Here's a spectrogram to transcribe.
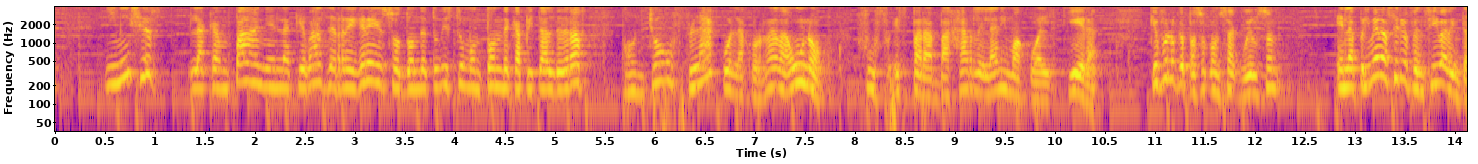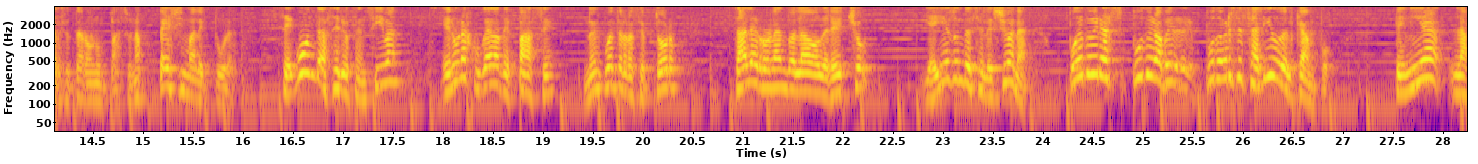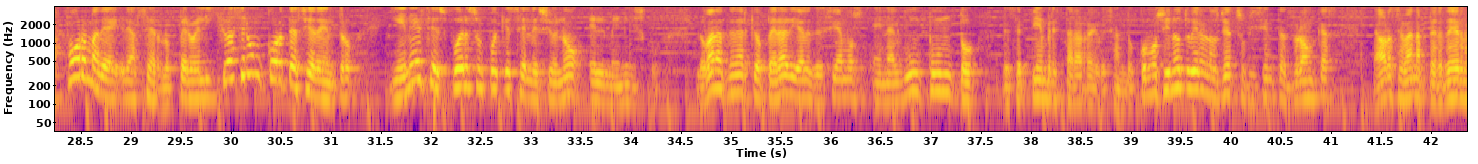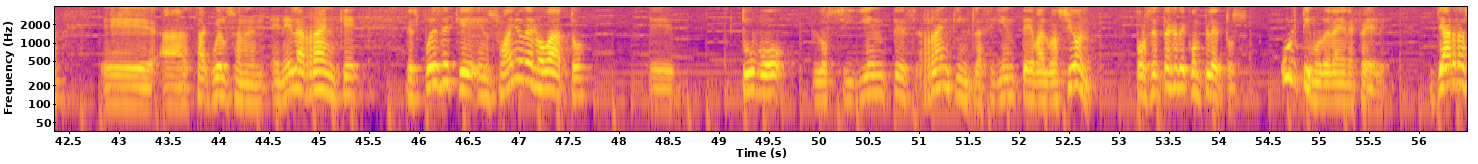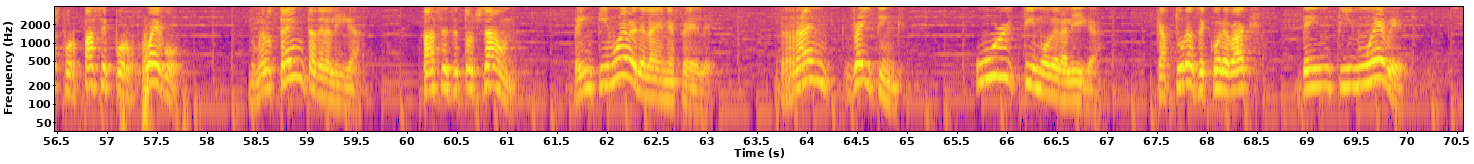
inicias la campaña en la que vas de regreso, donde tuviste un montón de capital de draft, con Joe Flaco en la jornada 1. es para bajarle el ánimo a cualquiera. ¿Qué fue lo que pasó con Zach Wilson? En la primera serie ofensiva le interceptaron un pase, una pésima lectura. Segunda serie ofensiva, en una jugada de pase, no encuentra receptor, sale rolando al lado derecho y ahí es donde se lesiona. Pudo, haberse salido del campo tenía la forma de, hacerlo, pero eligió hacer un corte hacia adentro y en ese esfuerzo fue que se lesionó el menisco. Lo van a tener que operar ya les decíamos, en algún punto de septiembre estará regresando. Como si no tuvieran los Jets suficientes broncas, ahora se van a perder eh, a Zach Wilson en, el arranque, después de que en su año de novato eh, tuvo los siguientes rankings, la siguiente evaluación. Porcentaje de completos, último de la NFL yardas por pase por juego, número 30 de la liga. Pases de touchdown, 29 de la NFL. Rank rating, último de la liga. Capturas de coreback, 29.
